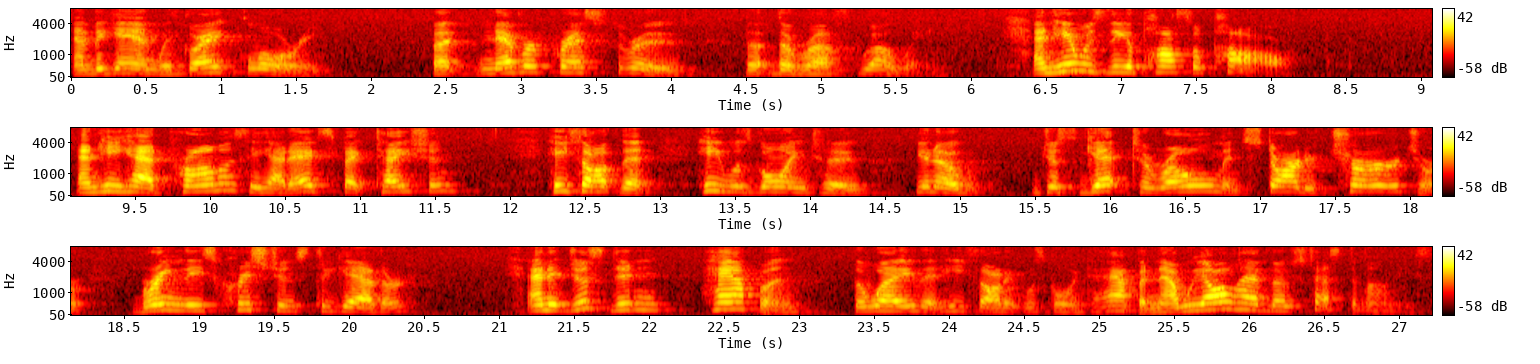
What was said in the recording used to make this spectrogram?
and began with great glory, but never pressed through the, the rough going. And here was the Apostle Paul. And he had promise, he had expectation. He thought that he was going to, you know, just get to Rome and start a church or bring these Christians together. And it just didn't happen the way that he thought it was going to happen. Now, we all have those testimonies.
